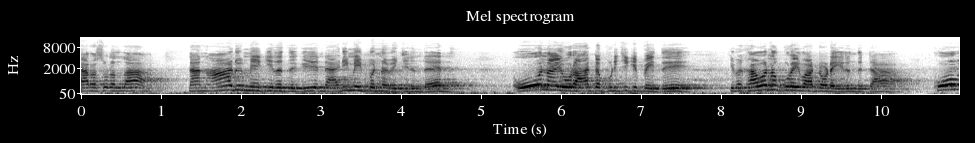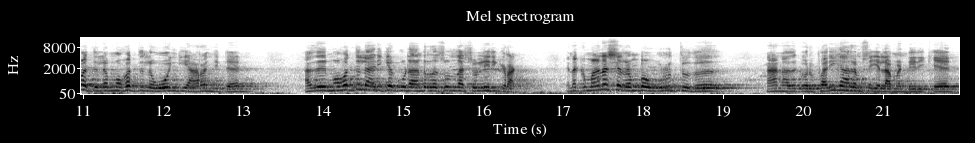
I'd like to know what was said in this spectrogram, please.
யார் ரசூலல்லா நான் ஆடு மேய்க்கிறதுக்கு இந்த அடிமை பெண்ணை வச்சிருந்தேன். ஓ நாய் ஒரு ஆட்டை பிடிச்சிக்க போய்த்து இவன் கவனக்குறைபாட்டோட இருந்துட்டா. கோவத்தில் முகத்தில் ஓங்கி அரைஞ்சிட்டேன். அது முகத்தில் அடிக்கக்கூடாதுன்ற ரசூல்லா சொல்லியிருக்கிறாங்க. எனக்கு மனசு ரொம்ப உறுத்துது. நான் அதுக்கு ஒரு பரிகாரம் செய்யலாமன்னு இருக்கேன்.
